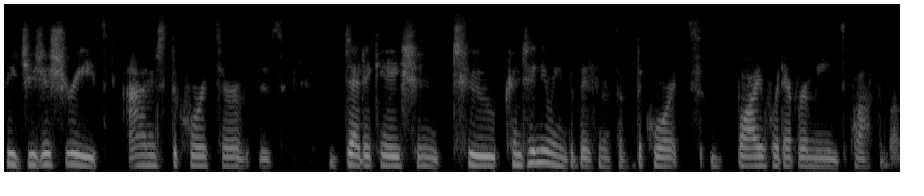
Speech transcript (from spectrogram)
the judiciary's and the court services dedication to continuing the business of the courts by whatever means possible.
